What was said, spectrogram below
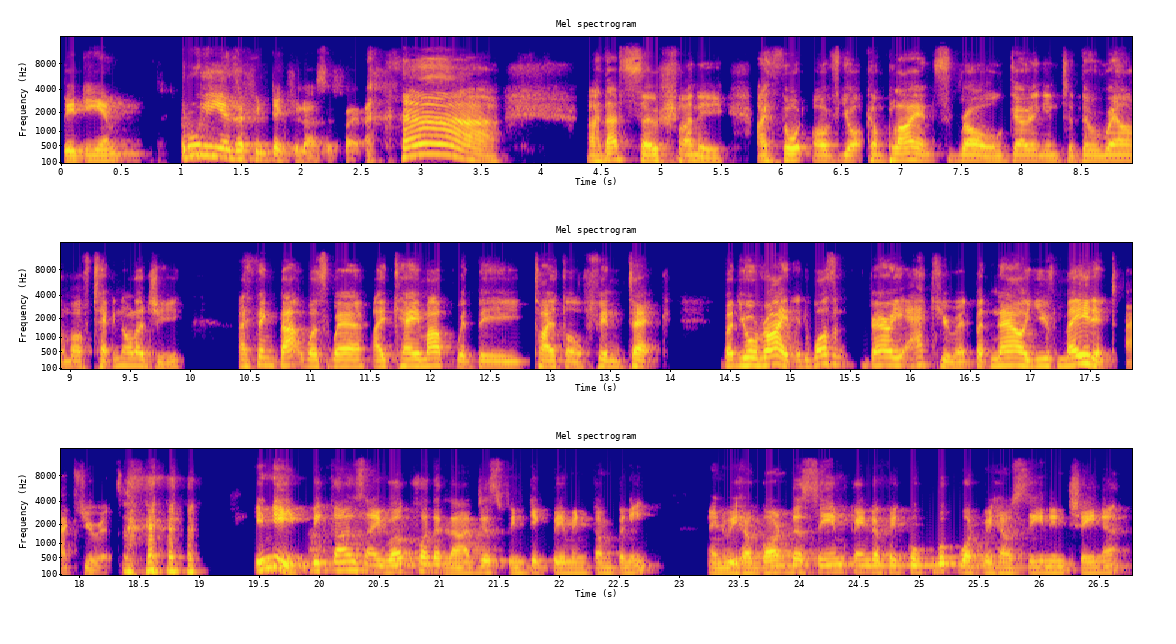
Paytm, truly as a fintech philosopher. Ah, that's so funny. I thought of your compliance role going into the realm of technology. I think that was where I came up with the title FinTech. But you're right, it wasn't very accurate, but now you've made it accurate. Indeed, because I work for the largest fintech payment company, and we have got the same kind of a cookbook what we have seen in China.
